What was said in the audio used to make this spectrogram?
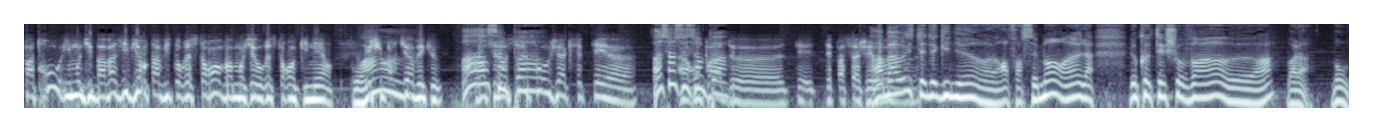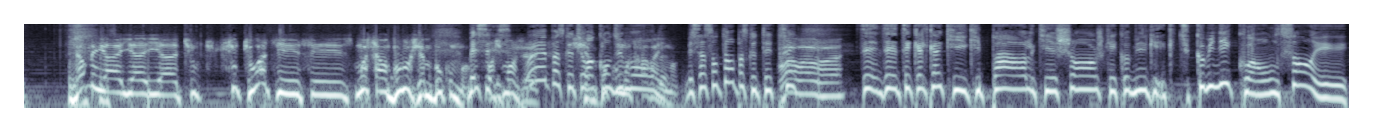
pas trop. Ils m'ont dit, bah vas-y, viens, on t'invite au restaurant, on va manger au restaurant guinéen. Et je suis parti avec eux. Ah, c'est la seule fois où j'ai accepté euh, Ah, ça, c'est un repas sympa. de, des, des passagers. Ah bah Ouais, oui, c'était des Guinéens. Alors forcément, hein, le côté chauvin, euh, hein, voilà. Bon. Non, mais il y a, y a, il y a- tu, tu, tu vois, c'est, moi, c'est un boulot que j'aime beaucoup, moi. Mais c'est ouais parce que tu rencontres du monde. travail, mais ça s'entend parce que t'es très, Ouais, ouais, ouais. t'es, quelqu'un qui, qui parle, qui échange, qui communique, tu communiques quoi. On le sent et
